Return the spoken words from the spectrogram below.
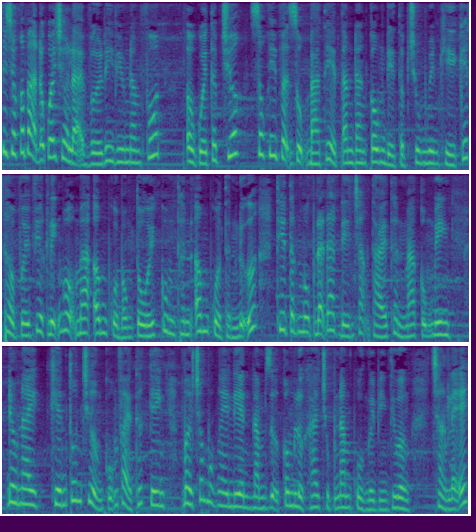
Xin chào các bạn đã quay trở lại với review 5 phút. Ở cuối tập trước, sau khi vận dụng bá thể tam đan công để tập trung nguyên khí kết hợp với việc lĩnh ngộ ma âm của bóng tối cùng thần âm của thần nữ, thì tần mục đã đạt đến trạng thái thần ma cộng minh. Điều này khiến thôn trưởng cũng phải thất kinh bởi trong một ngày liền nắm giữ công lực hai chục năm của người bình thường. Chẳng lẽ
